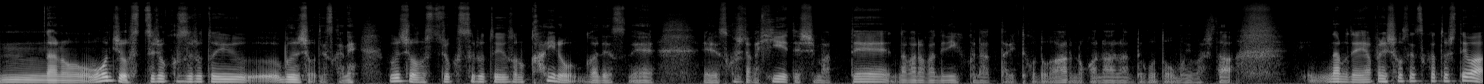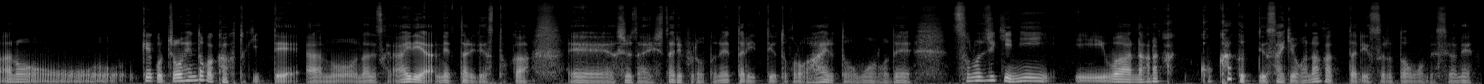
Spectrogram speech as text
うん、あの、文字を出力するという文章ですかね。文章を出力するというその回路がですね、えー、少しなんか冷えてしまって、なかなか出にくくなったりってことがあるのかな、なんてことを思いました。なので、やっぱり小説家としては、あの結構長編とか書くときって、あの何ですかね、アイデア練ったりですとか、えー、取材したり、プロット練ったりっていうところが入ると思うので、その時期にはなかなかこう書くっていう作業がなかったりすると思うんですよね。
